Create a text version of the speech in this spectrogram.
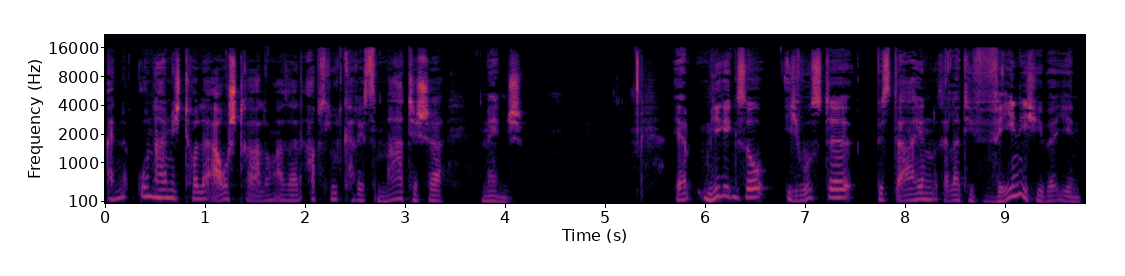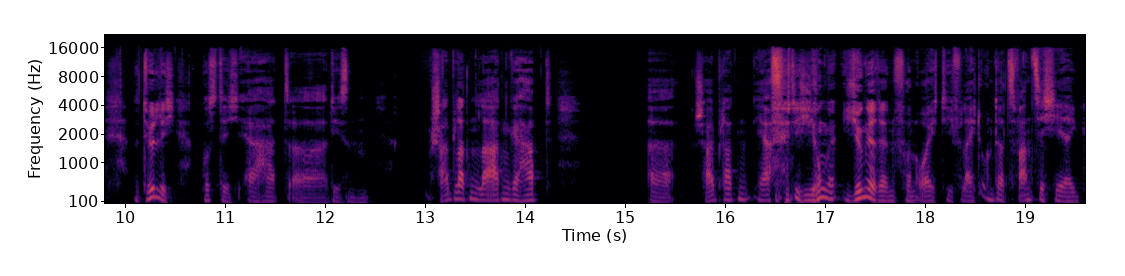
eine unheimlich tolle Ausstrahlung, also ein absolut charismatischer Mensch. Ja, mir ging so, ich wusste bis dahin relativ wenig über ihn. Natürlich wusste ich, er hat äh, diesen Schallplattenladen gehabt. Äh, Schallplatten, ja, für die junge, Jüngeren von euch, die vielleicht unter 20-Jährigen,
